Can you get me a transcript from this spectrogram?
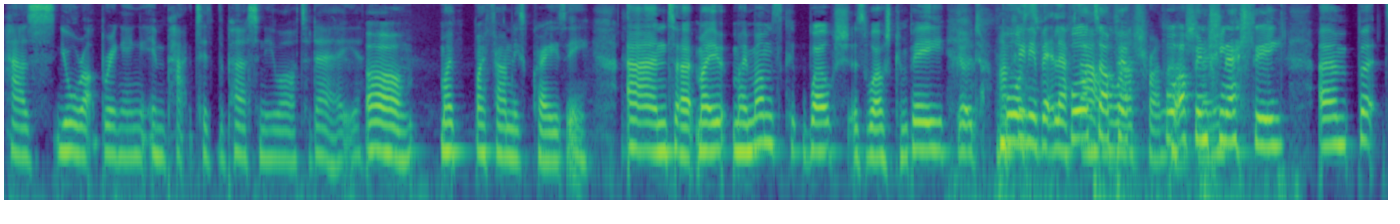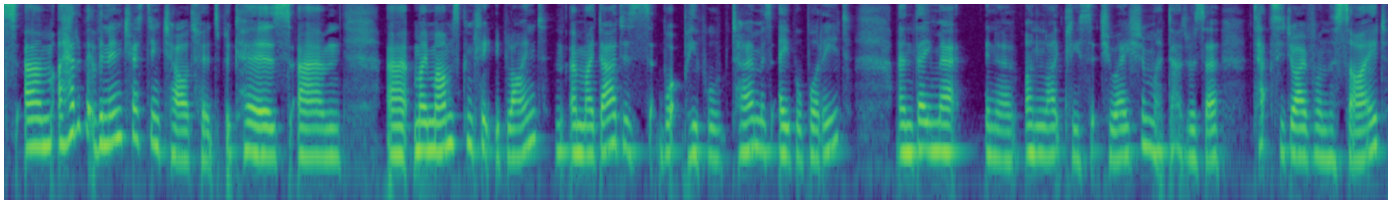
has your upbringing impacted the person you are today? Oh my my family's crazy, and uh, my my mum's Welsh as Welsh can be. Good. I'm feeling a bit left out up, Welsh front, Brought up in Llanelli, um, but um, I had a bit of an interesting childhood because um, uh, my mum's completely blind, and my dad is what people term as able-bodied, and they met in an unlikely situation. My dad was a taxi driver on the side,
